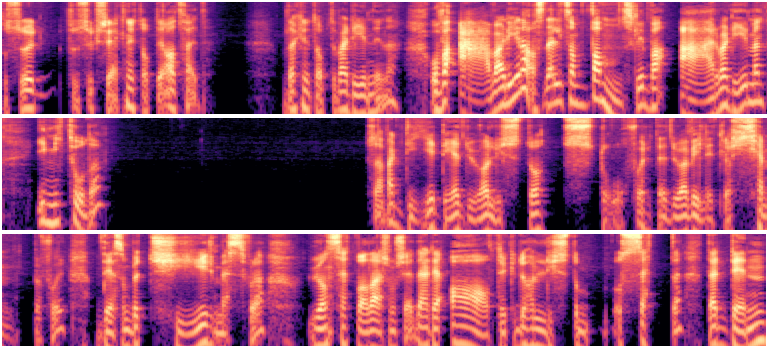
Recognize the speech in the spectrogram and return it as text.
For, su for suksess er knyttet opp til atferd. Det er knyttet opp til verdiene dine. Og hva er verdier, da? Altså, det er litt sånn vanskelig. Hva er verdier? Men i mitt hode så er verdier det du har lyst til å stå for, det du er villig til å kjempe for, det som betyr mest for deg, uansett hva det er som skjer. Det er det avtrykket du har lyst til å sette. Det er den,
